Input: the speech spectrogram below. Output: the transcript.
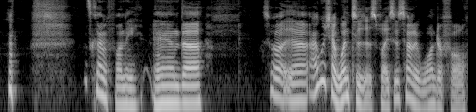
it's kind of funny. And uh, so uh, I wish I went to this place. It sounded wonderful.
